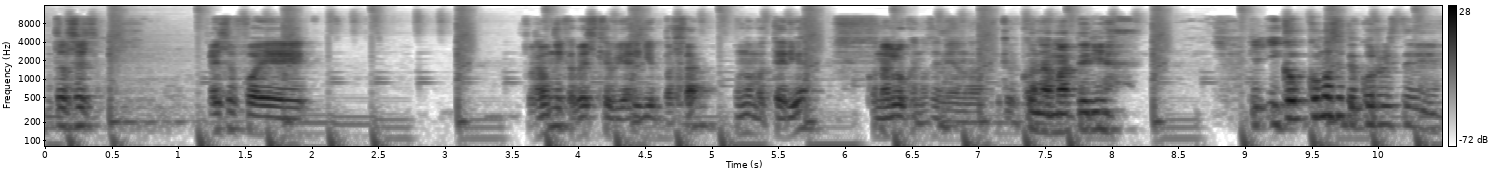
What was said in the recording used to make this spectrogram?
Entonces, eso fue la única vez que vi a alguien pasar una materia con algo que no tenía nada que ver Con la materia. ¿Y cómo, cómo se te ocurre este,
